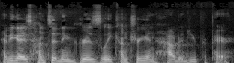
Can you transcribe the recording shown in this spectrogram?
Have you guys hunted in grizzly country, and how did you prepare?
